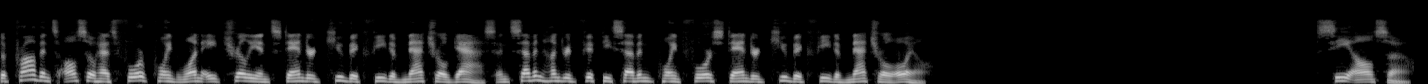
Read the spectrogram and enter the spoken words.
The province also has 4.18 trillion standard cubic feet of natural gas and 757.4 standard cubic feet of natural oil. See also.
